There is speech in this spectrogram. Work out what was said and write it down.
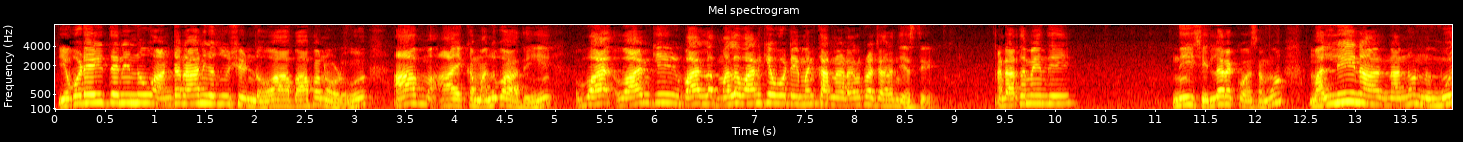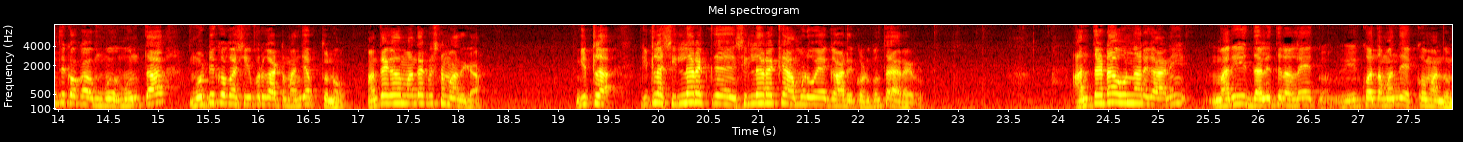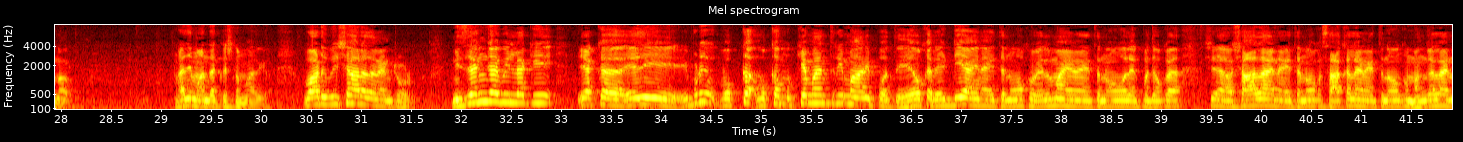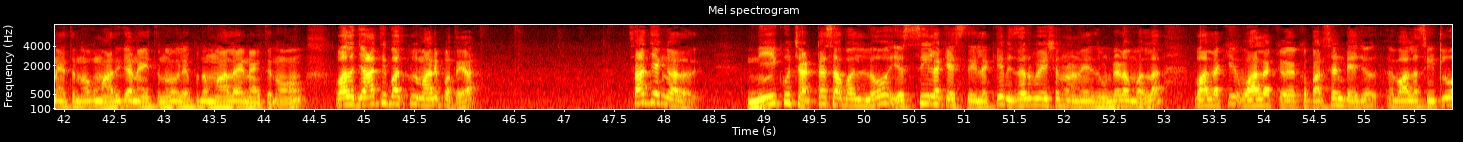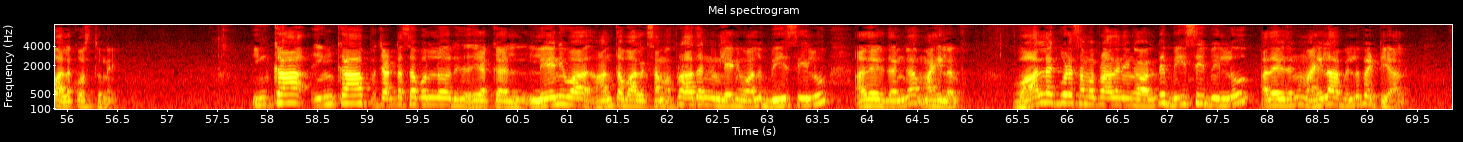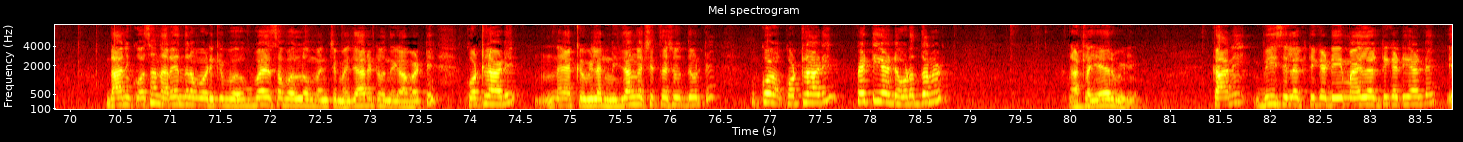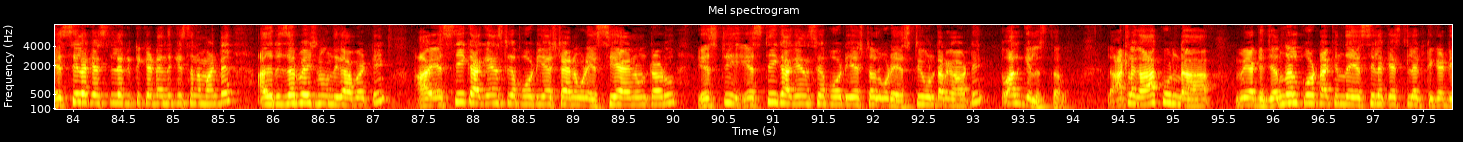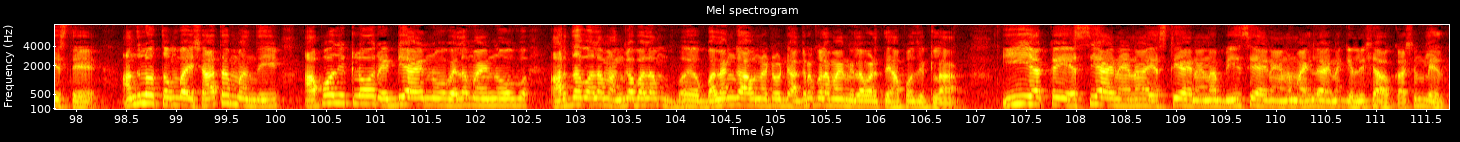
ఎవడైతే నిన్ను అంటరానిగా చూసిండో ఆ బాపనోడు ఆ ఆ యొక్క మనువాది వా వానికి వాళ్ళ మళ్ళీ వానికే ఓటేయమని కర్ణాటకలో ప్రచారం చేస్తే. అంటే అర్థమైంది? నీ చిల్లర కోసము మళ్ళీ నా నన్ను మూతికొక మూతికి ఒక ము- ముంత ముడ్డికి ఒక చీపురు కట్టమని చెప్తున్నావు. అంతే కదా మందకృష్ణ మాదిగా? ఇట్లా ఇట్లా చిల్లర చిల్లరకే అమ్ముడు పోయే గాడి కొడుకులు తయారయ్యారు. అంతటా ఉన్నారు కానీ మరీ దళితులలో కొంతమంది ఎక్కువ మంది ఉన్నారు. అది మందకృష్ణ మాదిగ. వాడు విశారదని అంటాడు నిజంగా వీళ్ళకి యొక్క ఏది ఇప్పుడు ఒక్క ఒక ముఖ్యమంత్రి మారిపోతే ఒక రెడ్డి ఆయన అయితేనో ఒక వెల్మ ఆయన అయితేనో లేకపోతే ఒక షాల శాల ఆయన అయితేనో ఒక సాకల ఆయన అయితేనో ఒక మంగళ ఆయన అయితేనో ఒక మాదిగాయన అయితేనో లేకపోతే మాల ఆయన అయితేనో వాళ్ళ జాతి బతుకులు మారిపోతాయా? సాధ్యం కాదు అది. నీకు చట్టసభల్లో ఎస్సీలకి ఎస్సీలకి రిజర్వేషన్ అనేది ఉండడం వల్ల వాళ్ళకి వాళ్ళకి యొక్క పర్సంటేజ్ వాళ్ళ సీట్లు వాళ్ళకు వస్తున్నాయి ఇంకా ఇంకా చట్టసభల్లో యొక్క లేని వా అంత వాళ్ళకి సమ ప్రాధాన్యం లేని వాళ్ళు బీసీలు అదేవిధంగా మహిళలు. వాళ్ళకు కూడా సమ ప్రాధాన్యం కావాలంటే బీసీ బిల్లు అదేవిధంగా మహిళా బిల్లు పెట్టియాలి. దానికోసం నరేంద్ర మోడీకి ఉభయ సభల్లో మంచి మెజారిటీ ఉంది కాబట్టి కొట్లాడి యొక్క వీళ్ళకి నిజంగా చిత్తశుద్ధి ఉంటే కొ- కొట్లాడి పెట్టియండి వడొద్దన్నాడు అట్లా ఏరు వీళ్ళు. కానీ బీసీలకు టికెట్ ఈ మహిళలకు టికెట్ అంటే ఎస్సీలకు ఎస్సీలకు టికెట్ ఎందుకు ఇస్తున్నామంటే అది రిజర్వేషన్ ఉంది కాబట్టి ఆ ఎస్సీకి అగేన్స్ట్గా పోటీ చేసే ఆయన కూడా ఎస్సీ ఆయన ఉంటాడు. ఎస్టీ ఎస్టీకి అగేన్స్ట్గా పోటీ చేసే వాళ్ళు కూడా ఎస్టీ ఉంటారు కాబట్టి వాళ్ళు గెలుస్తారు. అట్లా కాకుండా మీ యొక్క జనరల్ కోటా కింద ఎస్సీలకు ఎస్టీలకు టికెట్ ఇస్తే అందులో తొంభై శాతం మంది అపోజిట్లో రెడ్డి ఆయనో వెలమైనో అర్ధబలం అంగబలం బ- బలంగా ఉన్నటువంటి అగ్రకులమైన నిలబడితే అపోజిట్లా ఈ యొక్క ఎస్సీ ఆయనైనా ఎస్టీ ఆయనైనా బీసీ ఆయనైనా మహిళ అయినా గెలిచే అవకాశం లేదు.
